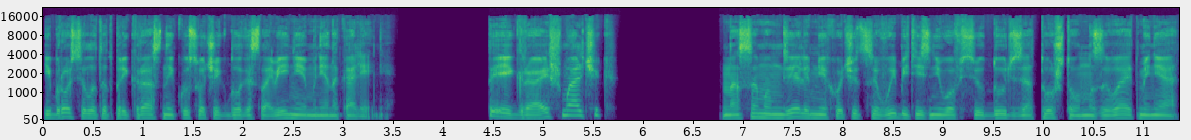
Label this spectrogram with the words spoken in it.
и бросил этот прекрасный кусочек благословения мне на колени. «Ты играешь, мальчик?» На самом деле мне хочется выбить из него всю дурь за то, что он называет меня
